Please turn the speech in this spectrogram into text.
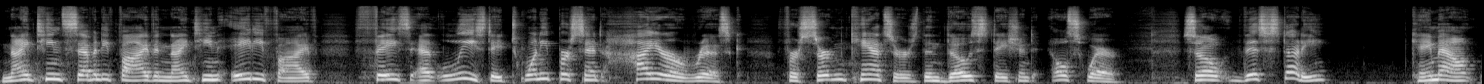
1975 and 1985 face at least a 20% higher risk for certain cancers than those stationed elsewhere. So, this study came out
